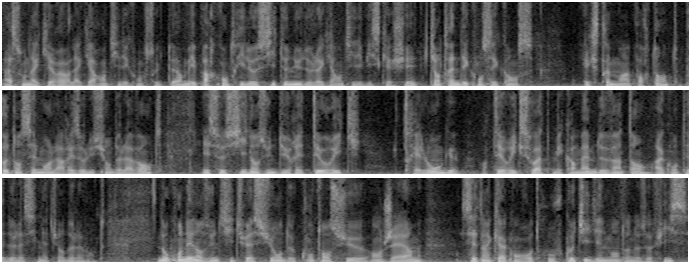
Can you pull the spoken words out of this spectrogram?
à son acquéreur la garantie des constructeurs, mais par contre, il est aussi tenu de la garantie des vices cachés, qui entraîne des conséquences extrêmement importantes, potentiellement la résolution de la vente, et ceci dans une durée théorique très longue, théorique soit, mais quand même de 20 ans à compter de la signature de la vente. Donc on est dans une situation de contentieux en germe. C'est un cas qu'on retrouve quotidiennement dans nos offices.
